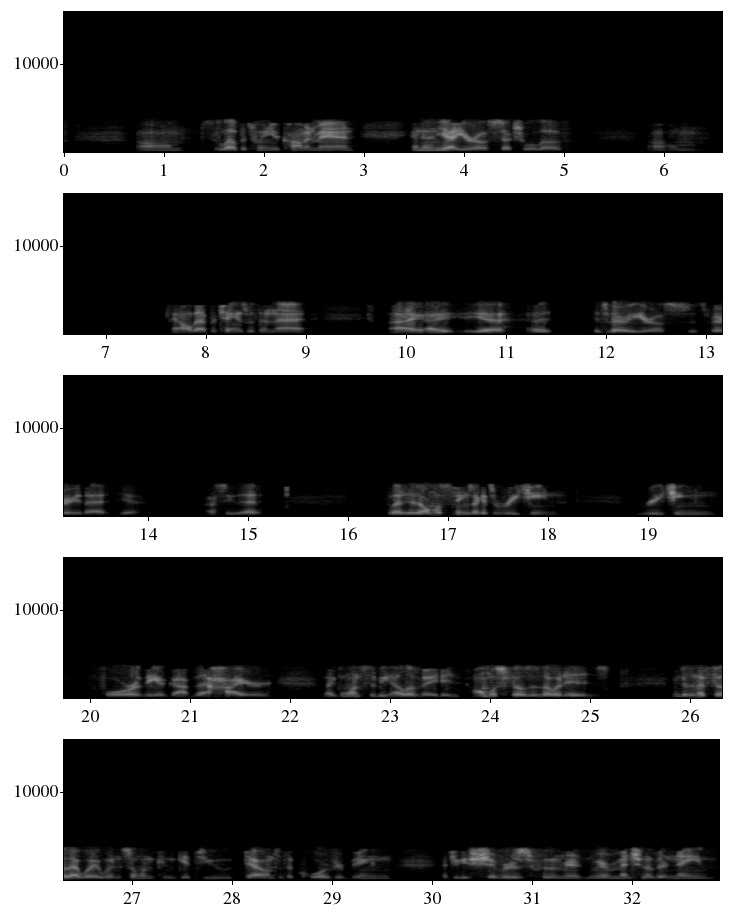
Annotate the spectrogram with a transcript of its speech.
Um, it's the love between your common man, and then yeah, Eurosexual love, um, and all that pertains within that. I, I yeah, it, it's very Eros. It's very that. Yeah, I see that. But it almost seems like it's reaching, reaching for the agape, that higher, like wants to be elevated. Almost feels as though it is. I mean, doesn't it feel that way when someone can get you down to the core of your being, that you get shivers for the mere, mere mention of their name,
